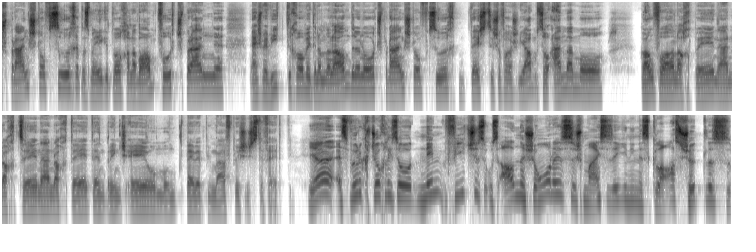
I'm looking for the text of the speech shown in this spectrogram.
Sprengstoff suchen, dass man irgendwo eine Wand fortsprengen kann. Dann ist man weitergekommen, wieder an einem anderen Ort Sprengstoff gesucht und das ist schon fast ja, so MMO Gang von A nach B, dann nach C, dann nach D, dann bringst du E um und wenn du beim F bist, ist es fertig. Ja, es wirkt schon ein bisschen so, nimm Features aus allen Genres, schmeiß es irgendwie in ein Glas, schüttel es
